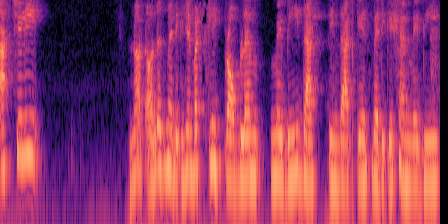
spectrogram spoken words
Actually, not always medication but sleep problem may be that in that case medication may be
